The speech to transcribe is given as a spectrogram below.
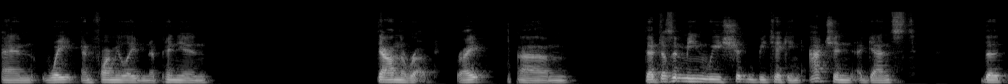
and wait and formulate an opinion down the road right um, that doesn't mean we shouldn't be taking action against the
